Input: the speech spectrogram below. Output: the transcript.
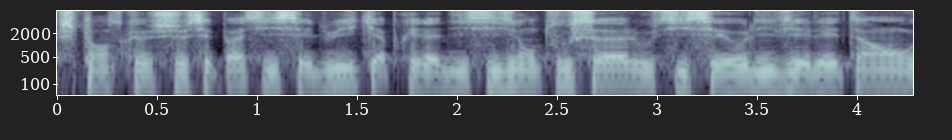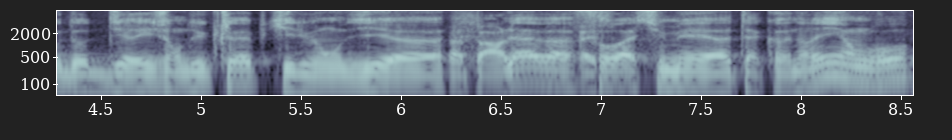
je pense que je sais pas si c'est lui qui a pris la décision tout seul ou si c'est Olivier Létang ou d'autres dirigeants du club qui lui ont dit euh, Pas parler, là, presque. faut assumer euh, ta connerie en gros.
